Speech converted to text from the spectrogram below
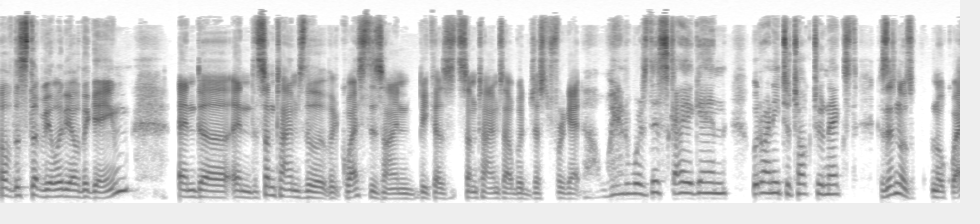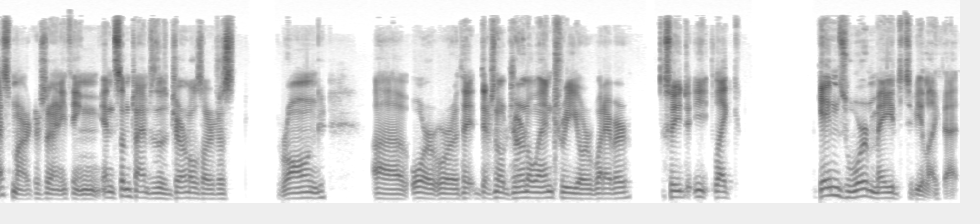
of the stability of the game. And uh and sometimes the the quest design because sometimes i would just forget "Oh, where was this guy again? Who do i need to talk to next? Because there's no no quest markers or anything and sometimes the journals are just wrong uh or or they, there's no journal entry or whatever. So you, you like games were made to be like that.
